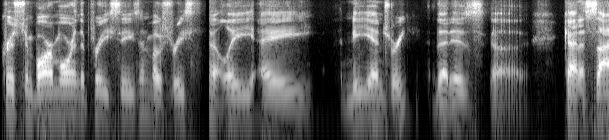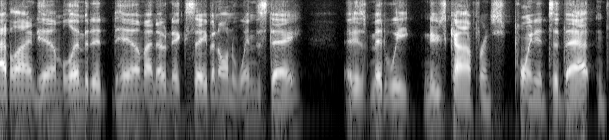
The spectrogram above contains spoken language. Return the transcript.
Christian Barmore in the preseason, most recently a knee injury that has uh, kind of sidelined him, limited him. I know Nick Saban on Wednesday at his midweek news conference pointed to that and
